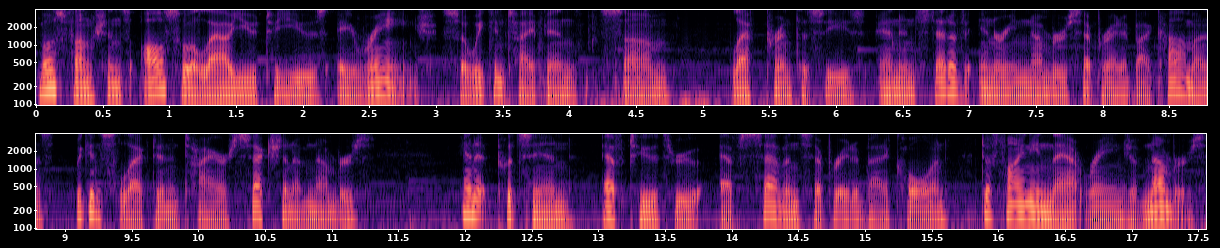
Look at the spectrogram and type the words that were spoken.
Most functions also allow you to use a range, so we can type in sum left parentheses, and instead of entering numbers separated by commas, we can select an entire section of numbers, and it puts in F2 through F7 separated by a colon, defining that range of numbers.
